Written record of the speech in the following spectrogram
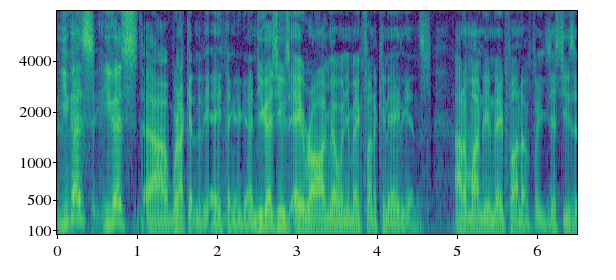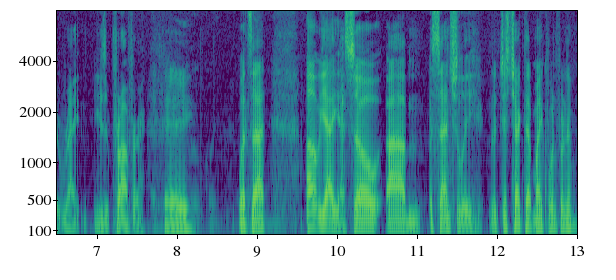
you guys, you guys, uh, we're not getting to the A thing again. You guys use A wrong though when you make fun of Canadians. I don't mind being made fun of, but you just use it right. Use it proper. Hey. What's that? Oh yeah, yeah. So um, essentially, just check that mic one for him.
